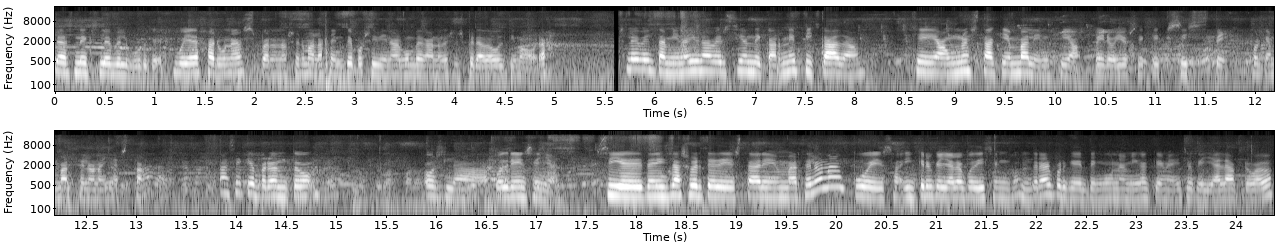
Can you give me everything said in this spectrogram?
Las Next Level Burger. Voy a dejar unas para no ser mala gente por si viene algún vegano desesperado a última hora. Next Level también hay una versión de carne picada que aún no está aquí en Valencia, pero yo sé que existe, porque en Barcelona ya está. Así que pronto os la podré enseñar. Si eh, tenéis la suerte de estar en Barcelona, pues ahí creo que ya la podéis encontrar porque tengo una amiga que me ha dicho que ya la ha probado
